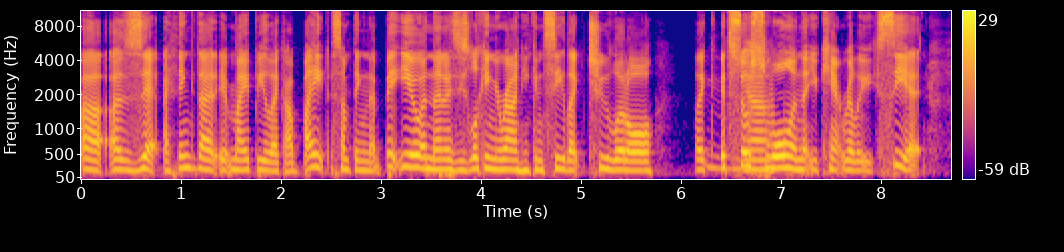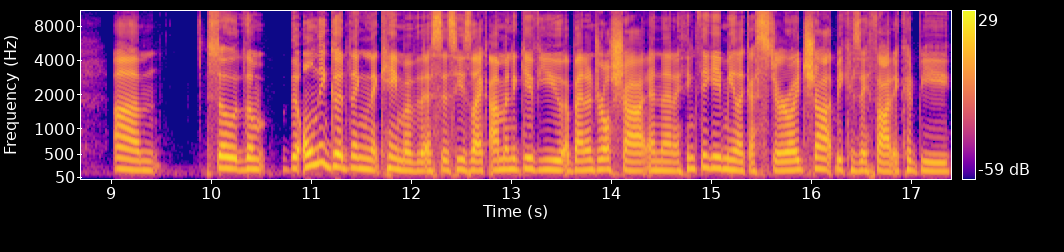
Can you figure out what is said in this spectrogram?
a, a zit. I think that it might be like a bite, something that bit you. And then as he's looking around, he can see like two little, like it's so Yeah. swollen that you can't really see it. Um, so the the only good thing that came of this is he's like, I'm gonna give you a Benadryl shot, and then I think they gave me like a steroid shot because they thought it could be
